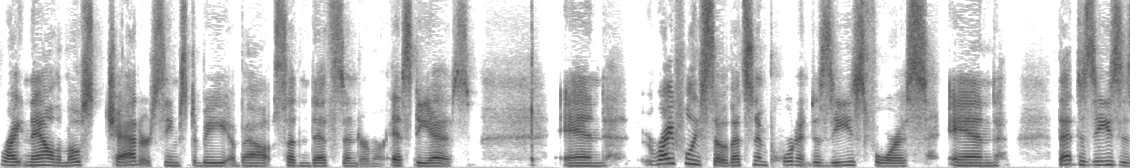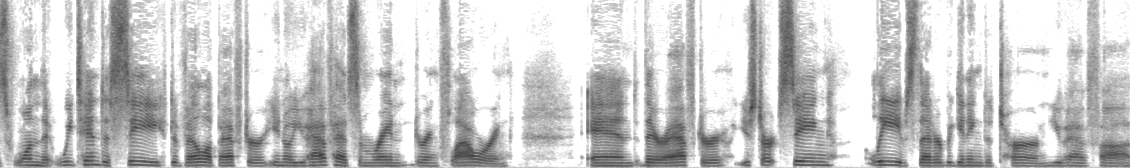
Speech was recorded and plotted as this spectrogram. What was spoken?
right now, the most chatter seems to be about sudden death syndrome or SDS. And rightfully so, that's an important disease for us. And that disease is one that we tend to see develop after you know you have had some rain during flowering and thereafter you start seeing leaves that are beginning to turn. You have uh,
